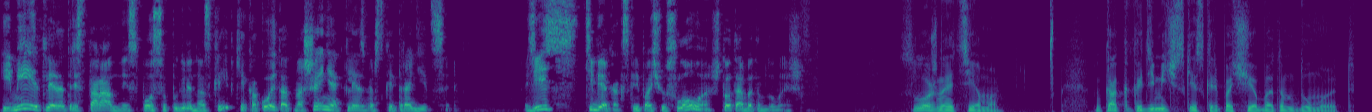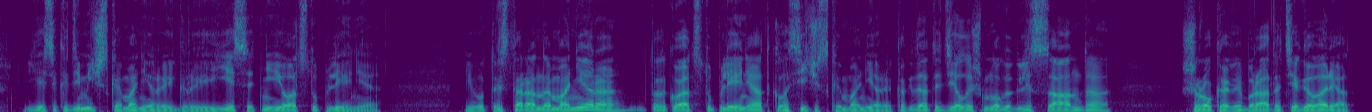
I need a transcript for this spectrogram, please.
имеет ли этот ресторанный способ игры на скрипке какое-то отношение к клезмерской традиции? Здесь тебе, как скрипачу, слово. Что ты об этом думаешь? Сложная тема. Как академические скрипачи об этом думают? Есть академическая манера игры, и есть от нее отступление. И вот ресторанная манера – это такое отступление от классической манеры. Когда ты делаешь много глиссанда, широкая вибрато, те говорят,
